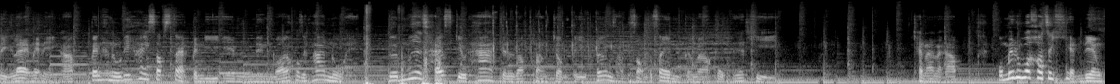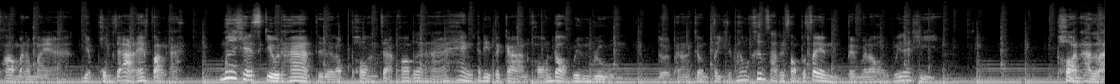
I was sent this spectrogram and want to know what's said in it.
ตีแรกนั่นเองครับ เป็นธนูที่ให้ Substat เป็น EM 165 หน่วย โดยเมื่อใช้สกิลท่าจะได้รับพลังโจมตีเพิ่ม 32%เป็นเวลา6วินาที แค่นั้นแหละครับ ผมไม่รู้ว่าเขาจะเขียนเรียงความมาทำไมอะ เดี๋ยวผมจะอ่านให้ฟังอะ เมื่อใช้สกิลท่าจะได้รับพรจากความปรารถนาแห่งอดีตการของดอกวินบลูมโดยพลังโจมตีจะเพิ่มขึ้น 32%เป็นเวลา 6 วินาทีพพอร์ตอะไร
